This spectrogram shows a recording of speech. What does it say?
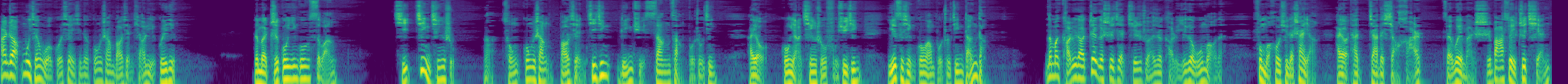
按照目前我国现行的工伤保险条例规定，那么职工因公死亡，其近亲属啊，从工伤保险基金领取丧葬补助金，还有供养亲属抚恤金、一次性工亡补助金等等。那么考虑到这个事件，其实主要就是考虑一个吴某的父母后续的赡养，还有他家的小孩在未满十八岁之前。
